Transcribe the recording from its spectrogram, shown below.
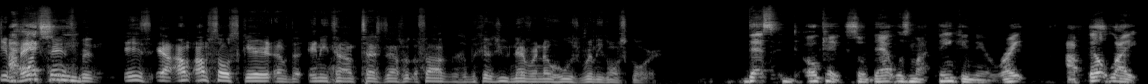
It I makes sense, but yeah, I'm I'm so scared of the anytime touchdowns with the Falcons because you never know who's really gonna score. That's okay. So that was my thinking there, right? I felt like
